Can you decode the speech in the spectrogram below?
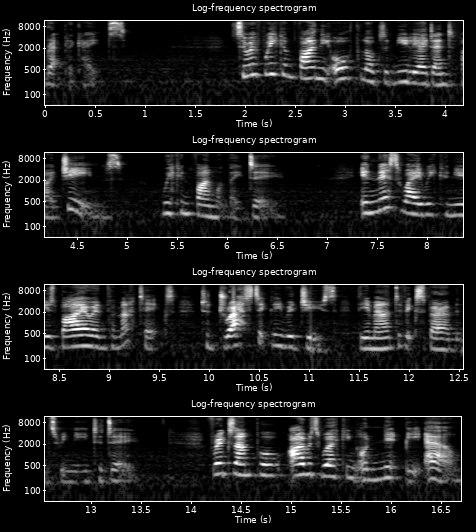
replicates. So if we can find the orthologs of newly identified genes, we can find what they do. In this way, we can use bioinformatics to drastically reduce the amount of experiments we need to do. For example, I was working on NIPBL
